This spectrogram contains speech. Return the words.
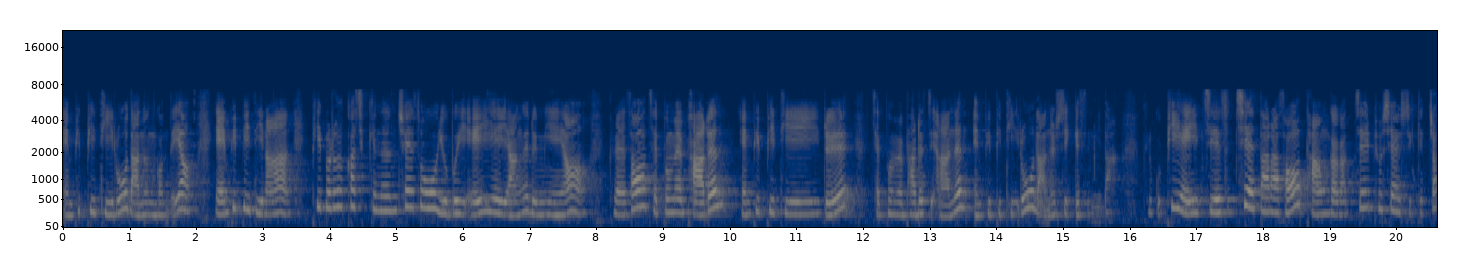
MPPD로 나눈 건데요. MPPD란 피부를 흑화시키는 최소 UVA의 양을 의미해요. 그래서 제품을 바른 MPPD를 제품을 바르지 않은 MPPD로 나눌 수 있겠습니다. 그리고 pH의 수치에 따라서 다음과 같이 표시할 수 있겠죠?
